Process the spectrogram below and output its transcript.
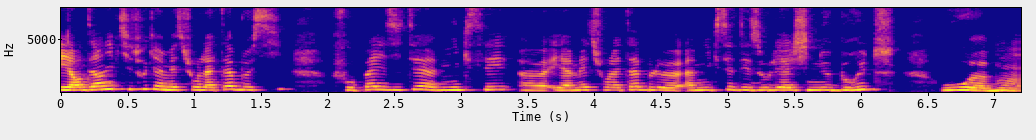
Et un dernier petit truc à mettre sur la table aussi, faut pas hésiter à mixer euh, et à mettre sur la table à mixer des oléagineux bruts ou euh, bon,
